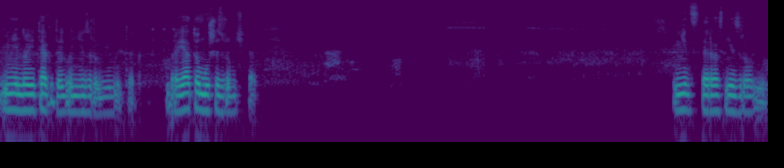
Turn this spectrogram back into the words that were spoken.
Nie, no i tak tego nie zrobimy tak. Dobra, ja to muszę zrobić tak. Nic teraz nie zrobił.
